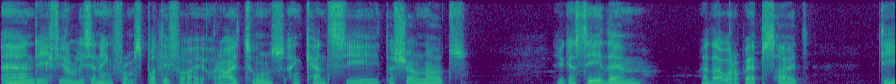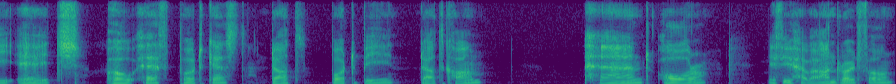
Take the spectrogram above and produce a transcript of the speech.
And if you're listening from Spotify or iTunes and can't see the show notes, you can see them at our website thofpodcast.podbean.com and or if you have an Android phone,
